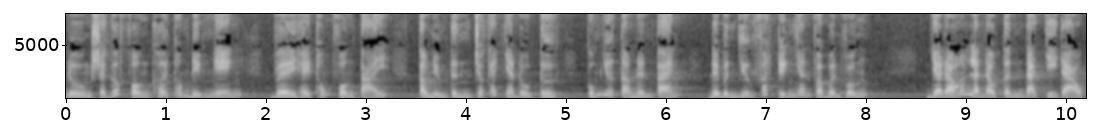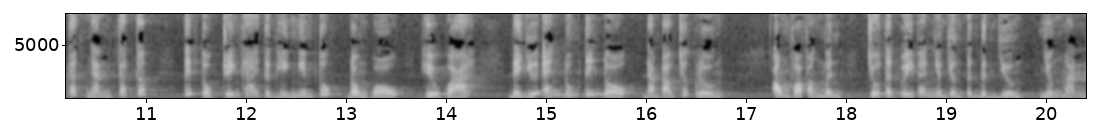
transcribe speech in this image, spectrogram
đường sẽ góp phần khơi thông điểm nghẽn về hệ thống vận tải, tạo niềm tin cho các nhà đầu tư cũng như tạo nền tảng để Bình Dương phát triển nhanh và bền vững. Do đó, lãnh đạo tỉnh đã chỉ đạo các ngành các cấp tiếp tục triển khai thực hiện nghiêm túc, đồng bộ, hiệu quả để dự án đúng tiến độ, đảm bảo chất lượng. Ông Võ Văn Minh, Chủ tịch Ủy ban Nhân dân tỉnh Bình Dương nhấn mạnh.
